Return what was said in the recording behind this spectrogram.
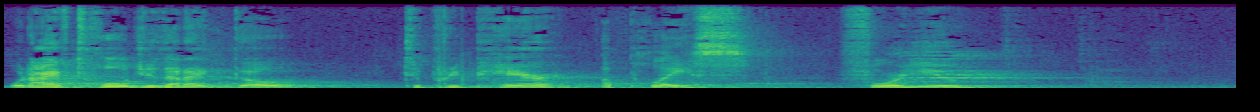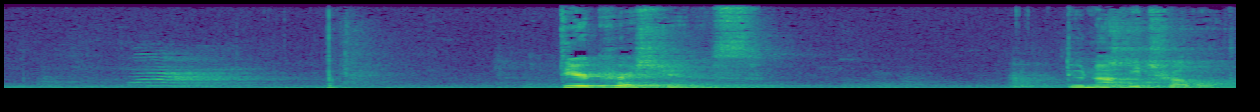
would I have told you that I go to prepare a place for you? Dear Christians, do not be troubled.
